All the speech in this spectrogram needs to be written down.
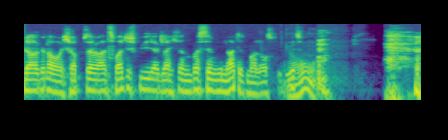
Ja, genau. Ich habe äh, als zweites Spiel ja gleich dann West Ham United mal ausprobiert. Oh.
